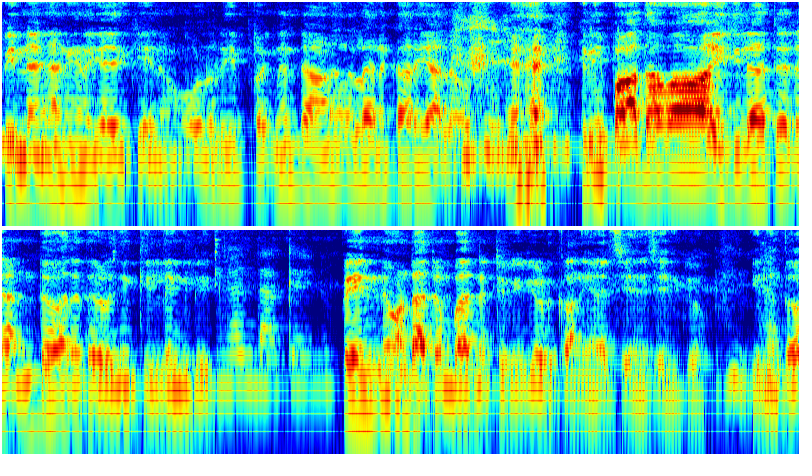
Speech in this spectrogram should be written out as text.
പിന്നെ ഞാൻ ഇങ്ങനെ വിചാരിക്കേനു ഓൾറെഡി പ്രഗ്നന്റ് ആണ് എന്നുള്ള എനിക്കറിയാലോ. ഇനിയിപ്പോ അഥവാ ഇതിലാറ്റ രണ്ട് വരെ തെളിഞ്ഞിക്കില്ലെങ്കിൽ പെന്നും കൊണ്ടാറ്റം പറഞ്ഞിട്ട് വീഡിയോ എടുക്കാന്ന് വിചാരിച്ചേന് ശരിക്കും. ഇനെന്തോ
